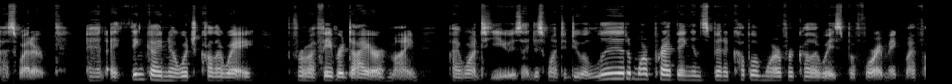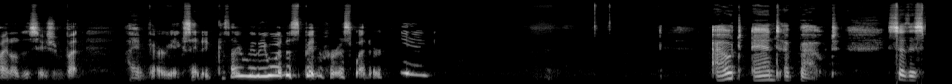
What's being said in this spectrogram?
a sweater, and I think I know which colorway from a favorite dyer of mine I want to use. I just want to do a little more prepping and spin a couple more of her colorways before I make my final decision. But I am very excited because I really want to spin for a sweater. Yay! Out and about. So, this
